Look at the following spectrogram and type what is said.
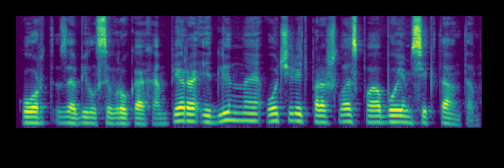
Корт забился в руках Ампера, и длинная очередь прошлась по обоим сектантам.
